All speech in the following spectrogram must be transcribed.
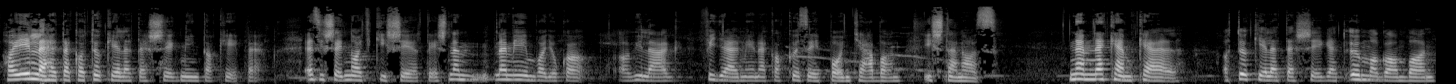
Ha én lehetek a tökéletesség mintaképe. Ez is egy nagy kísértés. Nem, nem én vagyok a, a világ figyelmének a középpontjában. Isten az. Nem nekem kell a tökéletességet önmagamban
